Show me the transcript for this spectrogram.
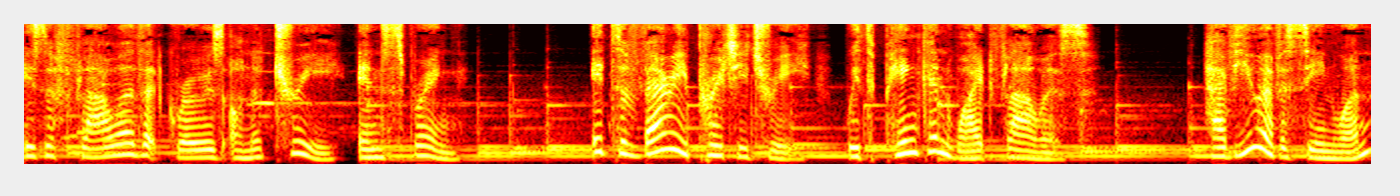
is a flower that grows on a tree in spring. It's a very pretty tree with pink and white flowers. Have you ever seen one?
